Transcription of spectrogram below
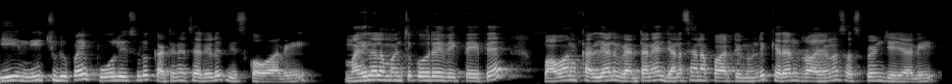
ఈ నీచుడిపై పోలీసులు కఠిన చర్యలు తీసుకోవాలి. మహిళల మంచి కోరే వ్యక్తి అయితే పవన్ కళ్యాణ్ వెంటనే జనసేన పార్టీ నుండి కిరణ్ రాయల్ను సస్పెండ్ చేయాలి.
